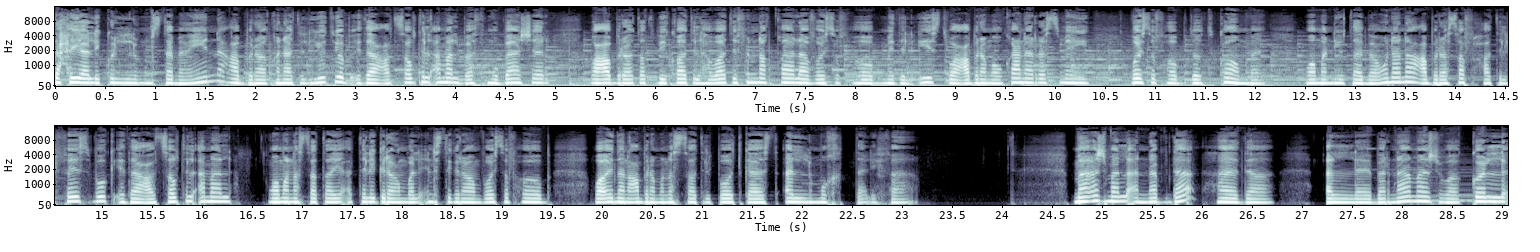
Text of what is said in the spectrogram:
تحية لكل المستمعين عبر قناة اليوتيوب إذاعة صوت الأمل بث مباشر وعبر تطبيقات الهواتف النقالة Voice of Hope Middle East وعبر موقعنا الرسمي voiceofhope.com ومن يتابعوننا عبر صفحة الفيسبوك إذاعة صوت الأمل ومنصتي التليجرام والإنستغرام Voice of Hope وأيضا عبر منصات البودكاست المختلفة. ما أجمل أن نبدأ هذا البرنامج وكل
